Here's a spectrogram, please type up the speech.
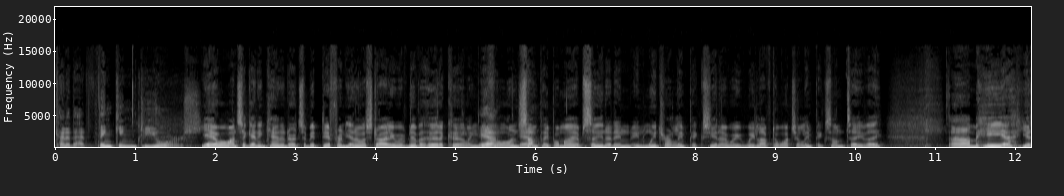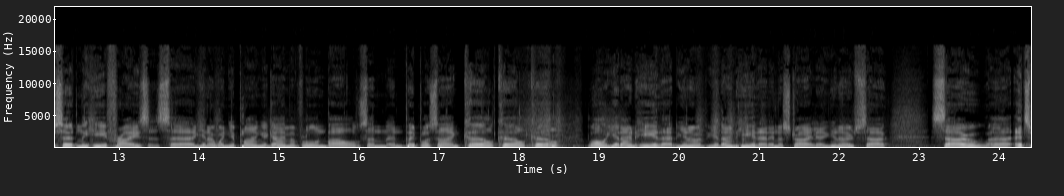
kind of that thinking to yours. Yeah, well, once again in Canada it's a bit different. You know, Australia we've never heard of curling yeah, before, and yeah. some people may have seen it in, in Winter Olympics. You know, we, we love to watch Olympics on TV. Um, here, you certainly hear phrases. Uh, you know, when you're playing a game of lawn bowls and, and people are saying curl, curl, curl. well, you don't hear that. You know, you don't hear that in Australia. You know, so so uh, it's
